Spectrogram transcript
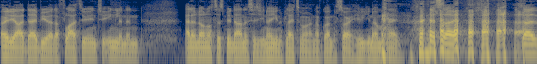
ODI debut had a fly through into England and. Allan Donald sits me down and says, "You know you're going to play tomorrow," and I've gone, "Sorry, who? You know my name." so, so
